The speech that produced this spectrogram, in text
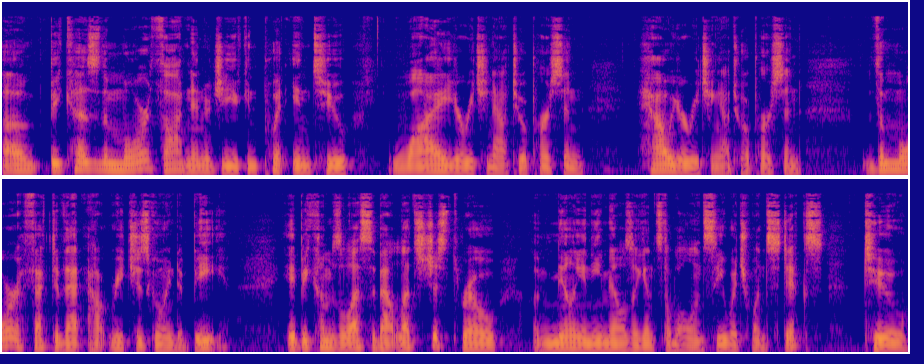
Um, because the more thought and energy you can put into why you're reaching out to a person, how you're reaching out to a person, the more effective that outreach is going to be. It becomes less about let's just throw a million emails against the wall and see which one sticks to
